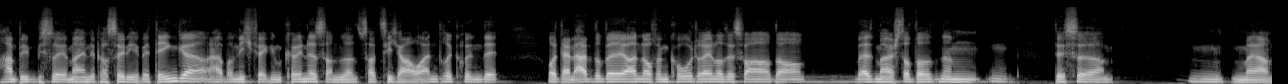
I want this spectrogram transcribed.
habe ich ein bisschen meine persönliche Bedenken, aber nicht wegen dem Können, sondern es hat sicher auch andere Gründe. Und dann hatten wir ja noch einen Co-Trainer, das war der Weltmeister ähm, des, äh, naja,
